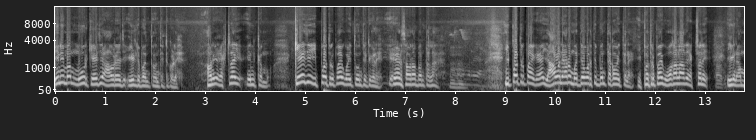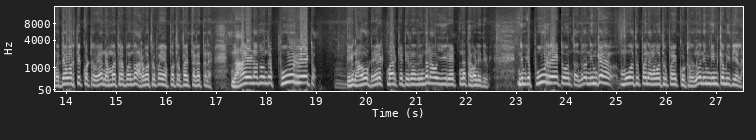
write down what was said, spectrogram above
ಮಿನಿಮಮ್ ನೂರು ಕೆ ಜಿ ಆವ್ರೇಜ್ ಈಲ್ಡ್ ಬಂತು ಅಂತ ಇಟ್ಕೊಳ್ಳಿ. ಅವನಿಗೆ ಎಕ್ಸ್ಟ್ರಾ ಇನ್ಕಮ್ಮು ಕೆ ಜಿ ಇಪ್ಪತ್ತು ರೂಪಾಯಿಗೆ ಹೋಯ್ತು ಅಂತ ಇಟ್ಕೊಳ್ಳಿ. ಎರಡು ಸಾವಿರ ಬಂತಲ್ಲ? ಇಪ್ಪತ್ತು ರೂಪಾಯಿಗೆ ಯಾವನ್ಯಾರು ಮಧ್ಯವರ್ತಿ ಬಂದು ತಗೋಯ್ತಾನೆ? ಇಪ್ಪತ್ತು ರೂಪಾಯಿಗೆ ಹೋಗಲ್ಲ ಅದು ಆ್ಯಕ್ಚುಲಿ ಈಗ ನಾವು ಮಧ್ಯವರ್ತಿಗೆ ಕೊಟ್ಟರು ನಮ್ಮ ಹತ್ರ ಬಂದು ಅರವತ್ತು ರೂಪಾಯಿ, ಎಪ್ಪತ್ತು ರೂಪಾಯಿ ತಗೋತಾನೆ. ನಾ ಹೇಳೋದು ಅಂದರೆ ಪೂರ್ ರೇಟು ಈಗ ನಾವು ಡೈರೆಕ್ಟ್ ಮಾರ್ಕೆಟ್ ಇರೋದ್ರಿಂದ ನಾವು ಈ ರೇಟ್ನ ತಗೊಂಡಿದ್ದೀವಿ. ನಿಮಗೆ ಪೂರ್ ರೇಟು ಅಂತಂದ್ರೆ ನಿಮಗೆ ಮೂವತ್ತು ರೂಪಾಯಿ, ನಲ್ವತ್ತು ರೂಪಾಯಿ ಕೊಟ್ರು ನಿಮ್ಗೆ ಇನ್ಕಮ್ ಇದೆಯಲ್ಲ.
